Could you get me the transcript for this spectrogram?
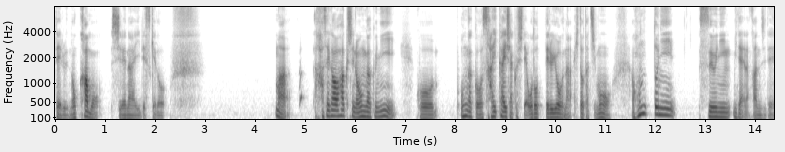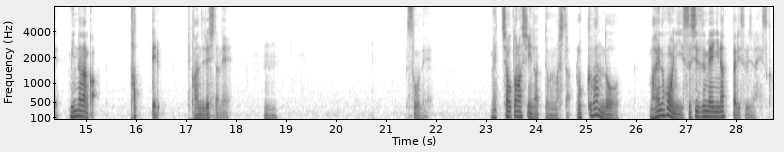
てるのかもしれないですけど、まあ、長谷川博士の音楽にこう音楽を再解釈して踊ってるような人たちも本当に数人みたいな感じでみんななんか立ってるって感じでしたね。うん。そうね。めっちゃおとなしいなって思いましたロックバンド前の方にすし詰めになったりするじゃないですか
